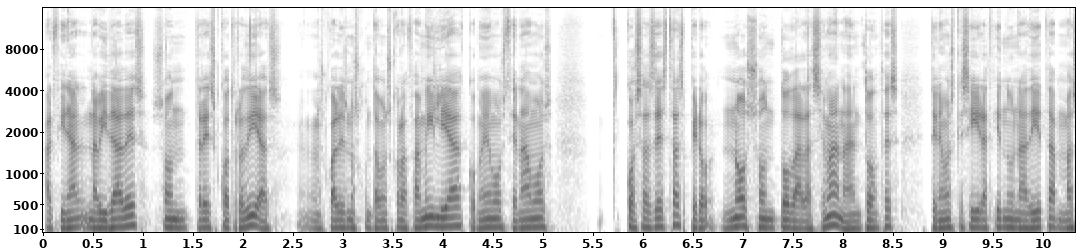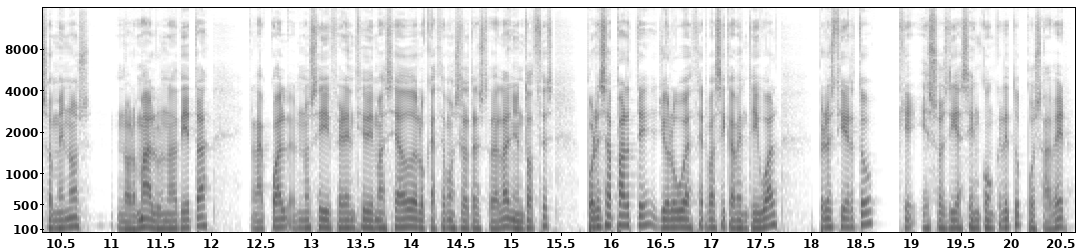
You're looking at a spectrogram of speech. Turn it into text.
al final Navidades son 3-4 días en los cuales nos juntamos con la familia, comemos, cenamos, cosas de estas, pero no son toda la semana. Entonces tenemos que seguir haciendo una dieta más o menos normal, una dieta en la cual no se diferencie demasiado de lo que hacemos el resto del año. Entonces, por esa parte, yo lo voy a hacer básicamente igual, pero es cierto que esos días en concreto, pues a ver,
